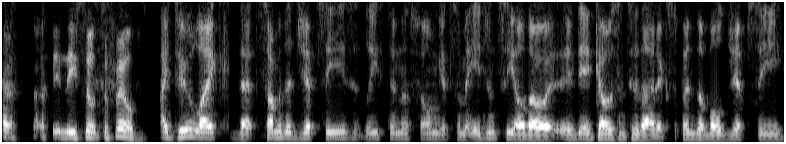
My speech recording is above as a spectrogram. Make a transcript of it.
in these sorts of films. I do like that some of the gypsies, at least in this film, get some agency, although it, it goes into that expendable gypsy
